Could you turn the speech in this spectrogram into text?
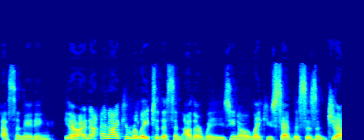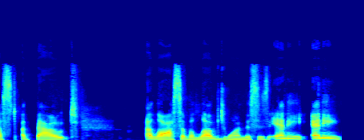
Fascinating. You know and and I can relate to this in other ways. You know like you said this isn't just about a loss of a loved one. This is any any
